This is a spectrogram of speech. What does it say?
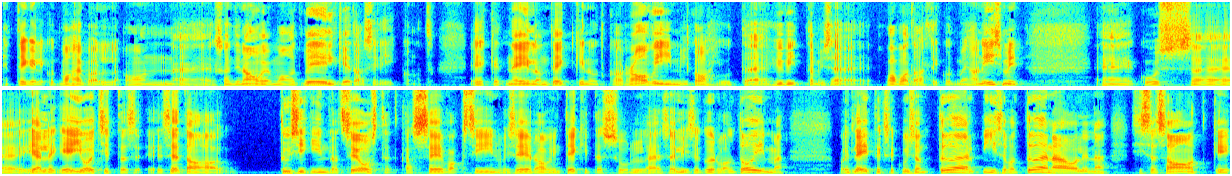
et tegelikult vahepeal on äh, Skandinaavia maad veelgi edasi liikunud. ehk et neil on tekkinud ka ravimikahjude hüvitamise vabatahtlikud mehhanismid, äh, kus äh, jällegi ei otsita seda tõsikindlat seost, et kas see vaktsiin või see ravim tekitas sulle sellise kõrvaltoime vaid leitakse, kui see on tõe, piisavalt tõenäoline, siis sa saadki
